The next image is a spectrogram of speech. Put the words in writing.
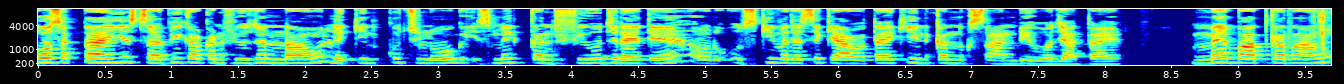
हो सकता है ये सभी का कन्फ्यूज़न ना हो, लेकिन कुछ लोग इसमें कंफ्यूज रहते हैं और उसकी वजह से क्या होता है कि इनका नुकसान भी हो जाता है। मैं बात कर रहा हूँ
